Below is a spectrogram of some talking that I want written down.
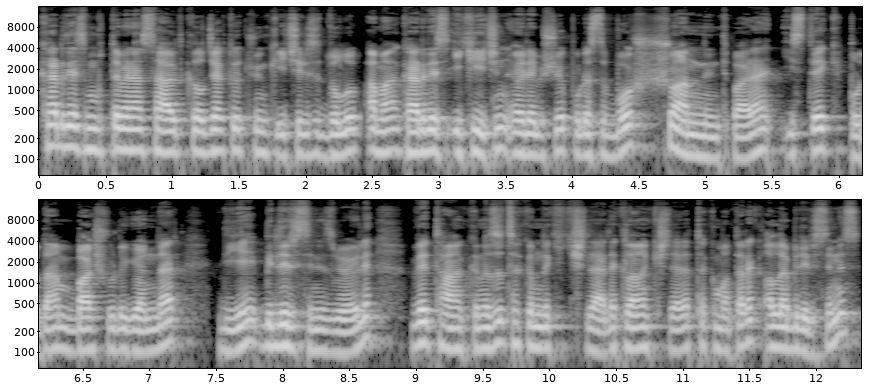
Karides muhtemelen sabit kalacaktır çünkü içerisi dolu ama Karides 2 için öyle bir şey yok. Burası boş. Şu andan itibaren istek buradan başvuru gönder diyebilirsiniz böyle ve tankınızı takımdaki kişilerle, klan kişilerle takım atarak alabilirsiniz.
